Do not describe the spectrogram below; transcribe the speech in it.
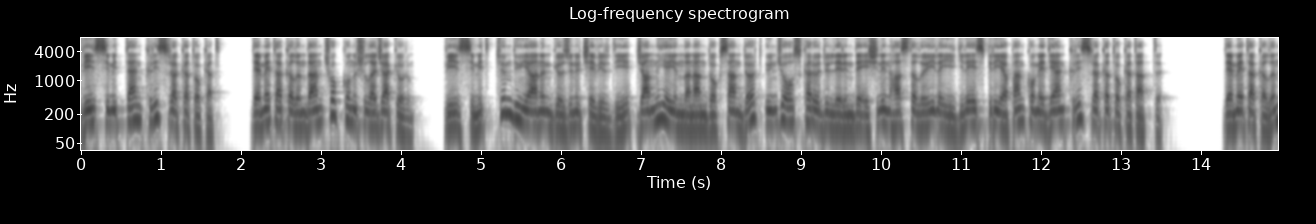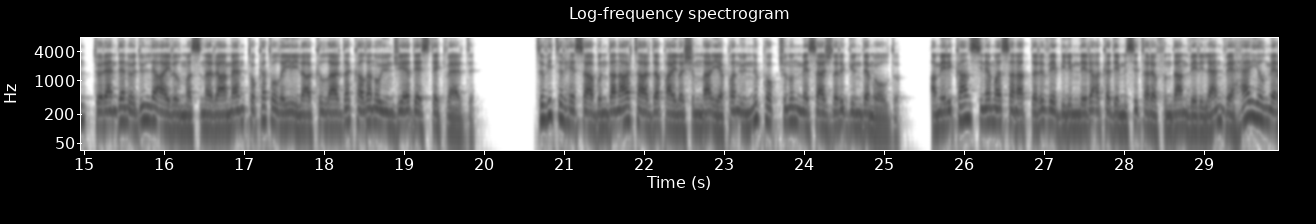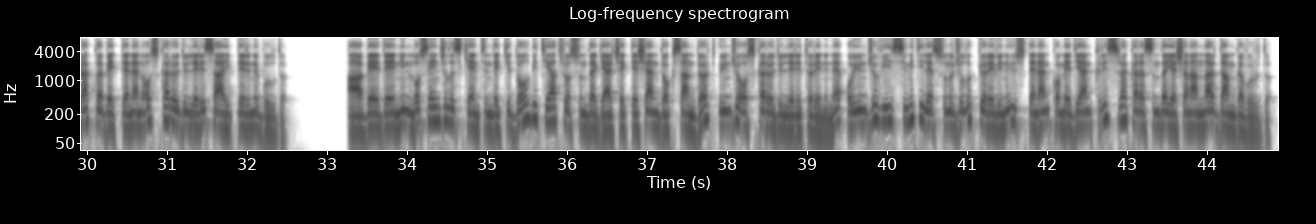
Will Smith'ten Chris Rock'a tokat. Demet Akalın'dan çok konuşulacak yorum. Will Smith, tüm dünyanın gözünü çevirdiği, canlı yayınlanan 94. Oscar ödüllerinde eşinin hastalığıyla ilgili espri yapan komedyen Chris Rock'a tokat attı. Demet Akalın, törenden ödülle ayrılmasına rağmen tokat olayıyla akıllarda kalan oyuncuya destek verdi. Twitter hesabından art arda paylaşımlar yapan ünlü popçunun mesajları gündem oldu. Amerikan Sinema Sanatları ve Bilimleri Akademisi tarafından verilen ve her yıl merakla beklenen Oscar ödülleri sahiplerini buldu. ABD'nin Los Angeles kentindeki Dolby Tiyatrosu'nda gerçekleşen 94. Oscar ödülleri törenine oyuncu Will Smith ile sunuculuk görevini üstlenen komedyen Chris Rock arasında yaşananlar damga vurdu.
